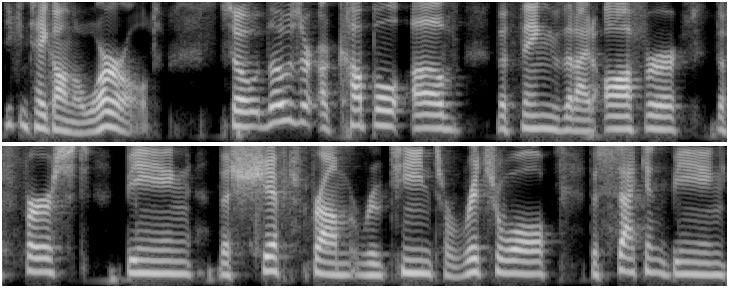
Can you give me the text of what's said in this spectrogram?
you can take on the world. So those are a couple of the things that I'd offer. The first being the shift from routine to ritual. The second being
